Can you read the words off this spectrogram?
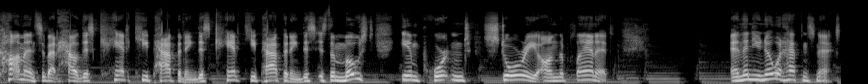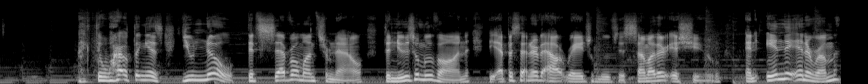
Comments about how this can't keep happening, this can't keep happening, this is the most important story on the planet. And then you know what happens next. Like the wild thing is, you know that several months from now, the news will move on, the epicenter of outrage will move to some other issue, and in the interim,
